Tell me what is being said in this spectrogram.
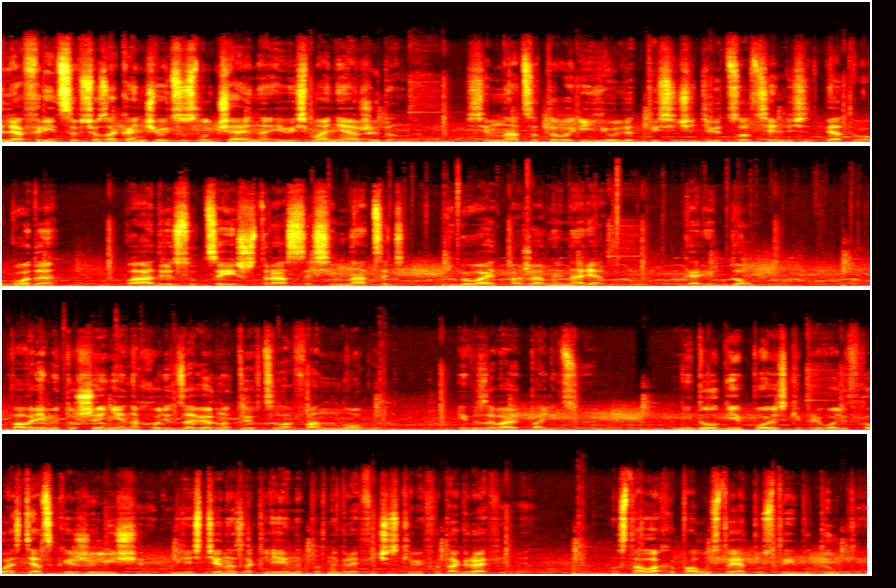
Для фрица все заканчивается случайно и весьма неожиданно. 17 июля 1975 года по адресу Цейштрассе 17 прибывает пожарный наряд. Горит дом. Во время тушения находят завернутую в целлофан ногу и вызывают полицию. Недолгие поиски приводят в холостяцкое жилище, где стены заклеены порнографическими фотографиями. На столах и полу стоят пустые бутылки,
